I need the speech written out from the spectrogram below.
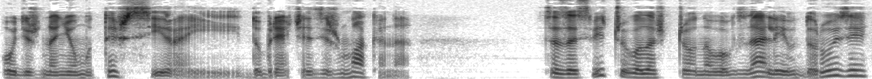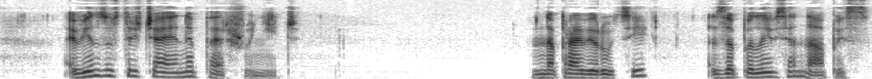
Одіж на ньому теж сіра і добряче зіжмакана. Це засвідчувало, що на вокзалі і в дорозі він зустрічає не першу ніч. На правій руці запилився напис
